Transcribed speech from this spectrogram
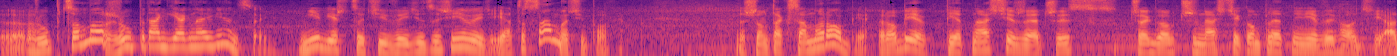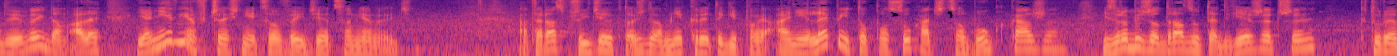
rób co możesz, rób tak jak najwięcej. Nie wiesz, co ci wyjdzie, co ci nie wyjdzie. Ja to samo ci powiem. Zresztą tak samo robię. Robię 15 rzeczy, z czego 13 kompletnie nie wychodzi, a dwie wyjdą, ale ja nie wiem wcześniej, co wyjdzie, co nie wyjdzie. A teraz przyjdzie ktoś do mnie, krytyk i powie, a nie lepiej to posłuchać, co Bóg każe i zrobisz od razu te dwie rzeczy, które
